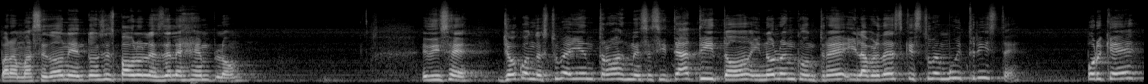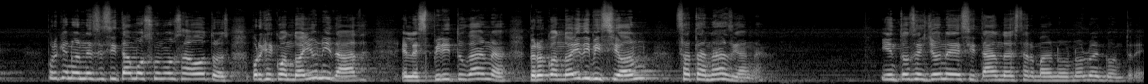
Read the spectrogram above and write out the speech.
para Macedonia. Entonces Pablo les da el ejemplo Y dice, yo cuando estuve ahí en Troas necesité a Tito y no lo encontré y la verdad es que estuve muy triste. ¿Por qué? Porque nos necesitamos unos a otros. Porque cuando hay unidad, el Espíritu gana. Pero cuando hay división, Satanás gana. Y entonces yo necesitando a este hermano no lo encontré.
